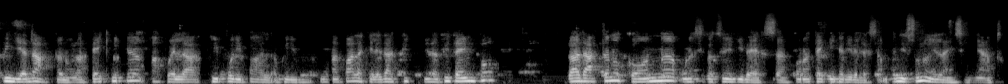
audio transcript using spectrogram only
quindi adattano la tecnica a quel tipo di palla, quindi una palla che le dà, più, le dà più tempo, lo adattano con una situazione diversa, con una tecnica diversa, ma nessuno gliel'ha insegnato.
